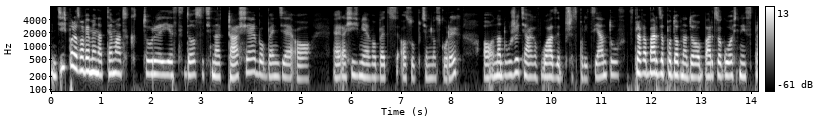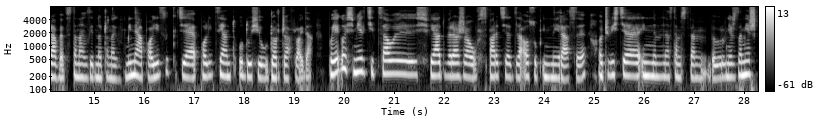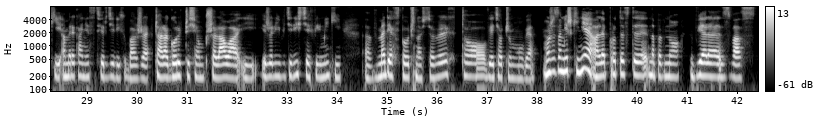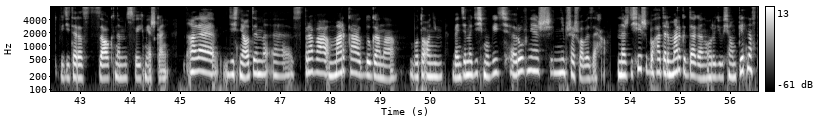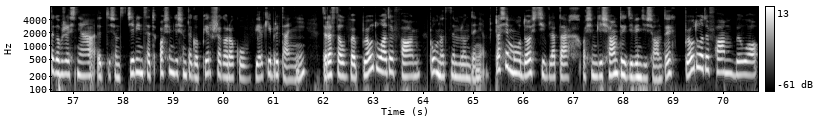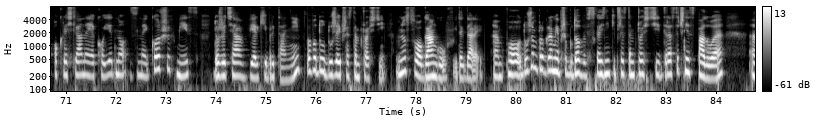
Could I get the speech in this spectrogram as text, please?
Dziś porozmawiamy na temat, który jest dosyć na czasie, bo będzie o rasizmie wobec osób ciemnoskórych o nadużyciach władzy przez policjantów. Sprawa bardzo podobna do bardzo głośnej sprawy w Stanach Zjednoczonych w Minneapolis, gdzie policjant udusił George'a Floyda. Po jego śmierci cały świat wyrażał wsparcie dla osób innej rasy. Oczywiście innym następstwem były również zamieszki. Amerykanie stwierdzili chyba, że czara goryczy się przelała i jeżeli widzieliście filmiki w mediach społecznościowych, to wiecie o czym mówię. Może zamieszki nie, ale protesty na pewno wiele z Was widzi teraz za oknem swoich mieszkań. Ale dziś nie o tym. E, sprawa Marka Dugana, bo to o nim będziemy dziś mówić, również nie przeszła bez echa. Nasz dzisiejszy bohater Mark Dugan urodził się 15 września 1981 roku w Wielkiej Brytanii. Dorastał w Broadwater Farm w północnym Londynie. W czasie młodości w latach 80., 90. Broadwater Farm było określane jako jedno z najgorszych miejsc do życia w Wielkiej Brytanii z powodu dużej przestępczości, mnóstwo gangów itd. Tak po dużym programie przebudowy wskaźniki przestępczości drastycznie spadły,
